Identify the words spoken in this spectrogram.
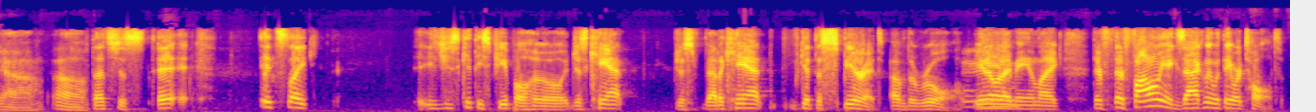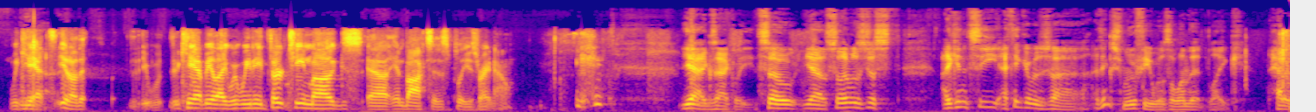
Yeah. Oh, that's just it, it's like you just get these people who just can't just that I can't get the spirit of the rule. You know what I mean? Like they're they're following exactly what they were told. We can't, Yeah. you know, they, they can't be like we- we need 13 mugs uh, in boxes, please, right now. Yeah, exactly. So yeah, so that was just I can see. I think it was. uh I think Smoofy was the one that like had a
